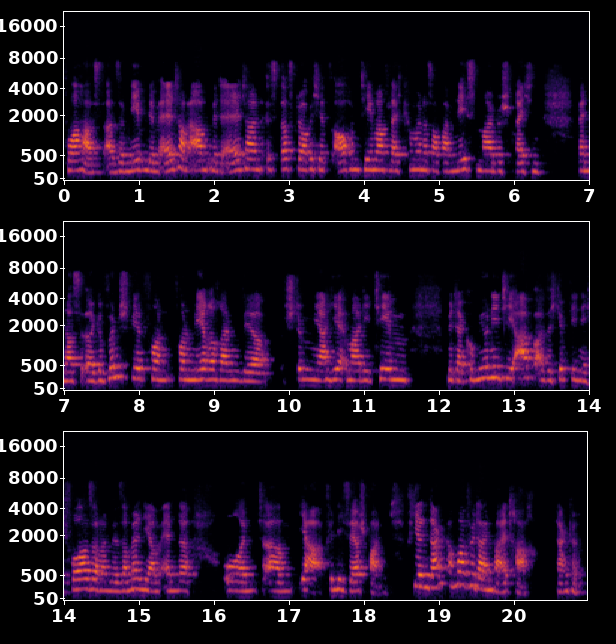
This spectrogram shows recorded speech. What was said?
vorhast. Also neben dem Elternabend mit Eltern ist das, glaube ich, jetzt auch ein Thema. Vielleicht können wir das auch beim nächsten Mal besprechen, wenn das äh, gewünscht wird von, von mehreren. Wir stimmen ja hier immer die Themen mit der Community ab. Also ich gebe die nicht vor, sondern wir sammeln die am Ende. Und ähm, ja, finde ich sehr spannend. Vielen Dank nochmal für deinen Beitrag. Danke.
